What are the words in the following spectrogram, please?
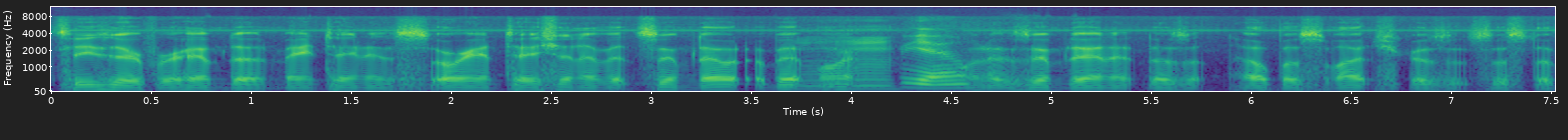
It's easier for him to maintain his orientation if it's zoomed out a bit more. Mhm. Yeah. When it's zoomed in, it doesn't help us much because it's just a,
